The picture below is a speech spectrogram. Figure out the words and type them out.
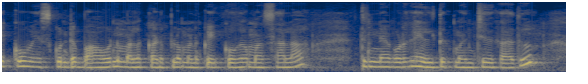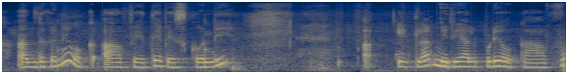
ఎక్కువ వేసుకుంటే బాగుంది మళ్ళీ కడుపులో మనకు ఎక్కువగా మసాలా తిన్నా కూడా హెల్త్కి మంచిది కాదు. అందుకని ఒక హాఫ్ అయితే వేసుకోండి. ఇట్లా మిరియాల పొడి ఒక హాఫ్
